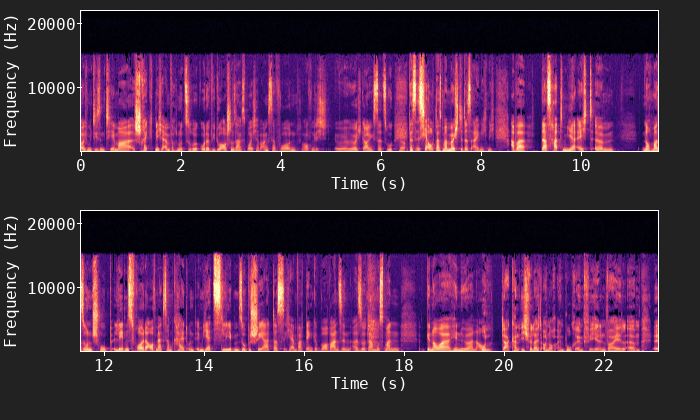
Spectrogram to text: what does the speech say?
euch mit diesem Thema, schreckt nicht einfach nur zurück oder wie du auch schon sagst, boah, ich habe Angst davor und hoffentlich äh, höre ich gar nichts dazu. Das ist ja auch das, man möchte das eigentlich nicht. Aber das hat mir echt ähm, nochmal so einen Schub Lebensfreude, Aufmerksamkeit und im Jetzt-Leben so beschert, dass ich einfach denke, boah, Wahnsinn. Also da muss man genauer hinhören auch. Und da kann ich vielleicht auch noch ein Buch empfehlen, weil ähm, äh,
